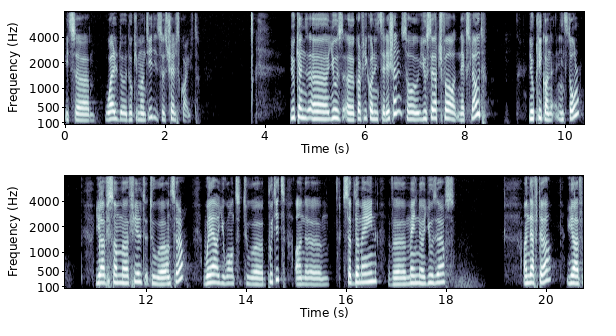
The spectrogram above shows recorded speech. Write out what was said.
it's uh, well documented. It's a shell script. You can uh, use a graphical installation. So you search for Nextcloud. You click on install. You have some uh, field to uh, answer where you want to uh, put it on um, subdomain, the main uh, users. And after, you have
